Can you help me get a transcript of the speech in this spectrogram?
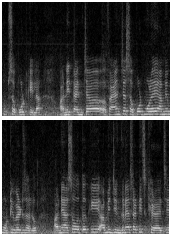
खूप सपोर्ट केला. आणि त्यांच्या फॅनच्या सपोर्टमुळे आम्ही मोटिवेट झालो. आणि असं होतं की आम्ही जिंकण्यासाठीच खेळायचे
